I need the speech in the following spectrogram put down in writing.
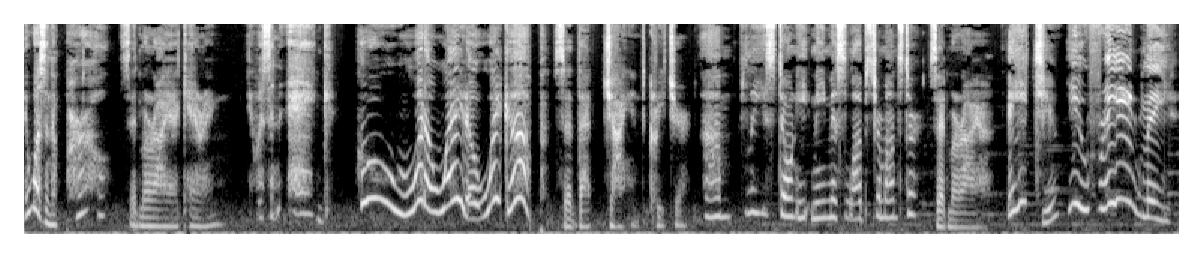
It wasn't a pearl, said Mariah, caring. It was an egg. Ooh, what a way to wake up, said that giant creature. Um, please don't eat me, Miss Lobster Monster, said Mariah. Eat you? You freed me.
